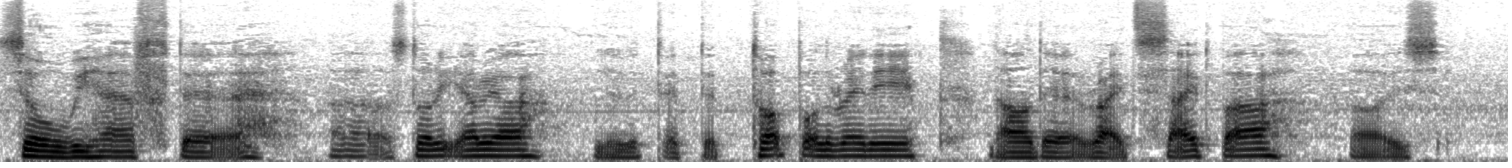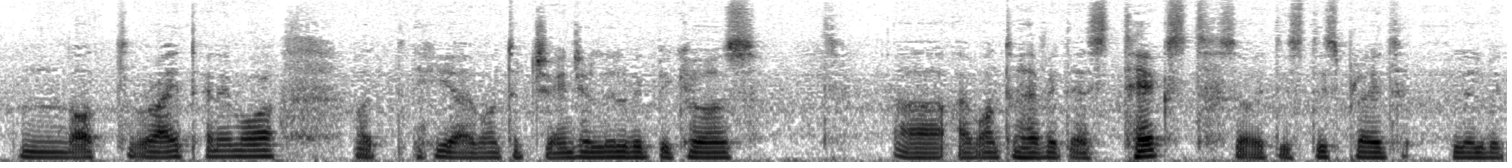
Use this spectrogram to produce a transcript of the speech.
So we have the uh, story area a little bit at the top already. Now the right sidebar uh, is not right anymore, but here I want to change a little bit because uh, I want to have it as text, so it is displayed a little bit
